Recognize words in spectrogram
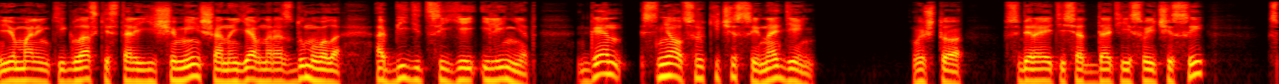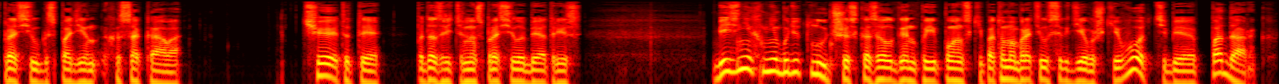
Ее маленькие глазки стали еще меньше, она явно раздумывала, обидеться ей или нет. Ген снял с руки часы на день. «Вы что, собираетесь отдать ей свои часы?» — спросил господин Хасакава. «Че это ты?» — подозрительно спросила Беатрис. «Без них мне будет лучше», — сказал Ген по-японски, потом обратился к девушке. «Вот тебе подарок».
